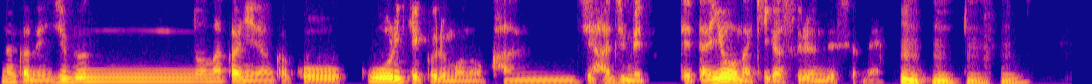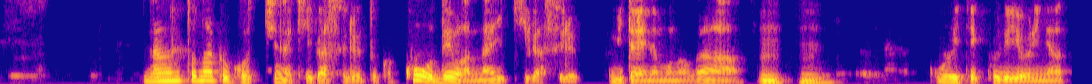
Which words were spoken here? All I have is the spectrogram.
なんかね、自分の中になんかこう、降りてくるものを感じ始めてたような気がするんですよね。うんうんうんうん。なんとなくこっちな気がするとか、こうではない気がするみたいなものがうんうん。降りてくるようになっ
